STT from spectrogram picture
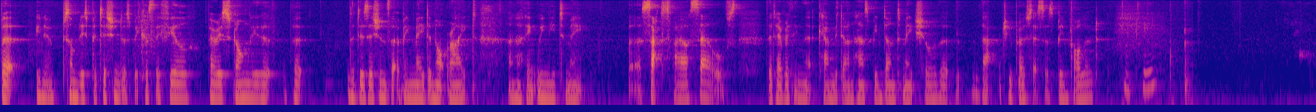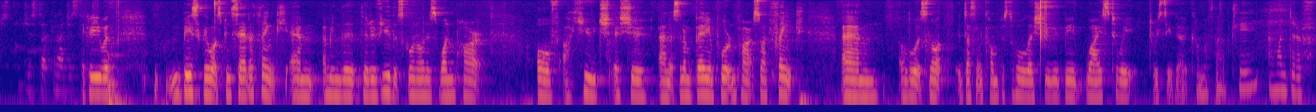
but you know, somebody's petitioned us because they feel very strongly that that the decisions that are being made are not right, and I think we need to make uh, satisfy ourselves that everything that can be done has been done to make sure that that due process has been followed. Okay. Just, uh, can I just agree with basically what's been said, I think, um, I mean, the, the review that's going on is one part of a huge issue and it's a very important part. So I think, um, although it's not, it doesn't encompass the whole issue, would be wise to wait till we see the outcome of that. Okay. I wonder if,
